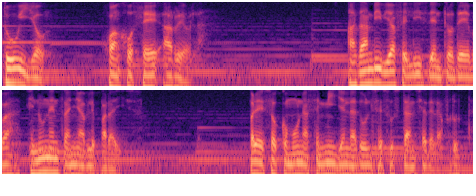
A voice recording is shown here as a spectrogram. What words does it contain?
Tú y yo, Juan José Arreola. Adán vivía feliz dentro de Eva en un entrañable paraíso, preso como una semilla en la dulce sustancia de la fruta,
